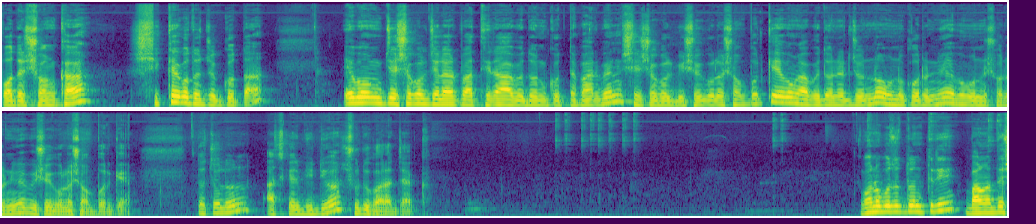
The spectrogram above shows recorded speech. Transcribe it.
পদের সংখ্যা, শিক্ষাগত যোগ্যতা এবং যে সকল জেলার প্রার্থীরা আবেদন করতে পারবেন, সে সকল বিষয়গুলো সম্পর্কে এবং আবেদনের জন্য অনুকরণীয় এবং অনুসরণীয় বিষয়গুলো সম্পর্কে। তো চলুন আজকের ভিডিও শুরু করা যাক। গণপ্রজাতন্ত্রী বাংলাদেশ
